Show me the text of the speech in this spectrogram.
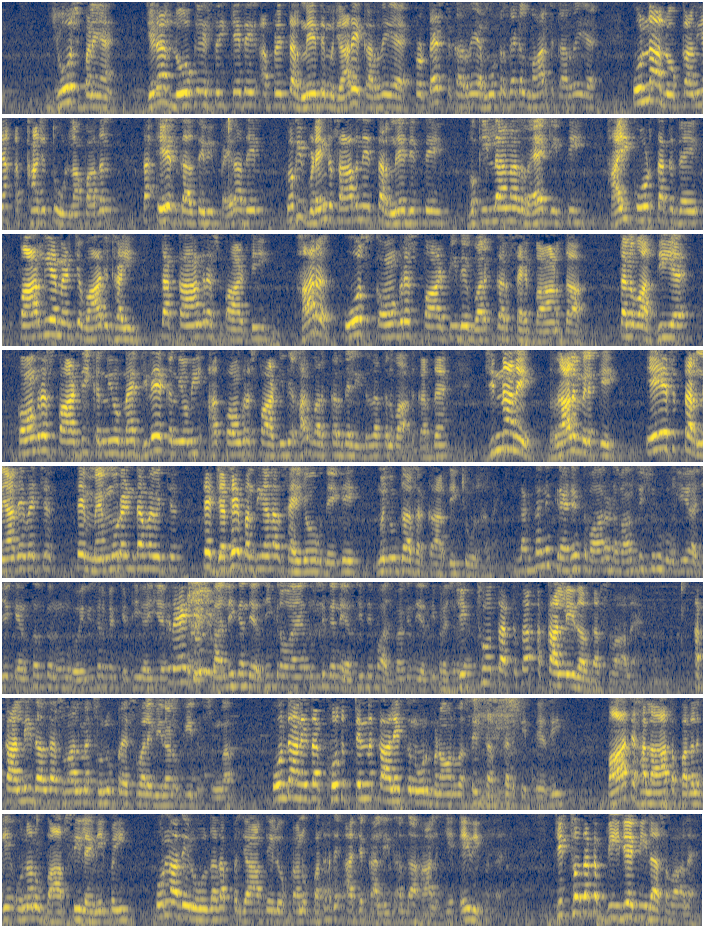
ਜੋਸ਼ ਬਣਿਆ ਜਿਹੜਾ ਲੋਕ ਇਸ ਤਰੀਕੇ ਦੇ ਆਪਣੇ ਧਰਨੇ ਤੇ ਮੁਜ਼ਾਹਰੇ ਕਰ ਰਹੇ ਹੈ ਪ੍ਰੋਟੈਸਟ ਕਰ ਰਹੇ ਹੈ, ਮੋਟਰਸਾਈਕਲ ਮਾਰਚ ਕਰ ਰਹੇ ਹੈ, ਉਹਨਾਂ ਲੋਕਾਂ ਦੀਆਂ ਅੱਖਾਂ 'ਚ ਧੂਲ ਨਾ ਪਾ ਦੇਣ, ਤਾਂ ਇਸ ਗੱਲ ਤੇ ਵੀ ਪਹਿਰਾ ਦੇਣ। ਕਿਉਂਕਿ ਵੜਿੰਗ ਸਾਹਿਬ ਨੇ ਧਰਨੇ ਦਿੱਤੇ, ਵਕੀਲਾਂ ਨਾਲ ਰਹਿ ਕੀਤੀ, ਹਾਈ ਕੋਰਟ ਤੱਕ ਗਏ, ਪਾਰਲੀਮੈਂਟ 'ਚ ਆਵਾਜ਼ ਉਠਾਈ ਤਾਂ ਕਾਂਗਰਸ ਪਾਰਟੀ, ਹਰ ਉਸ ਕਾਂਗਰਸ ਪਾਰਟੀ ਦੇ ਵਰਕਰ ਸਹਿਬਾਨ ਦਾ ਧੰਨਵਾਦੀ ਹੈ। ਕਾਂਗਰਸ ਪਾਰਟੀ ਕੰਨਿਓ, ਮੈਂ ਜ਼ਿਲ੍ਹੇ ਕੰਨਿਓ ਵੀ ਆਹ ਕਾਂਗਰਸ ਪਾਰਟੀ ਦੇ ਹਰ ਵਰਕਰ ਦੇ ਲੀਡਰ ਦਾ ਧੰਨਵਾਦ ਕਰਦਾ ਹਾਂ। ਜਿਨ੍ਹਾਂ ਨੇ ਰਲ ਮਿਲ ਕੇ ਇਸ ਧਰਨਿਆਂ ਦੇ ਵਿੱਚ ਤੇ ਮੈਮੋਰੈਂਡਮ ਵਿੱਚ ਤੇ ਜਥੇਬੰਦੀਆਂ ਨਾਲ ਸਹਿਯੋਗ ਦੇ ਕੇ ਮੌਜੂਦਾ ਸਰਕਾਰ ਦੀ ਚੂਲ ਹਲਾਈ। ਲੱਗਦਾ ਨਹੀਂ ਕ੍ਰੈਡਿਟ ਵਾਰ ਐਡਵਾਂਸ ਹੀ ਸ਼ੁਰੂ ਹੋ ਗਈ ਹੈ ਅਜੇ ਕੈਂਸਲ ਕਾਨੂੰਨ ਹੋਏ ਨਹੀਂ ਸਿਰਫ ਇੱਕ ਚਿੱਠੀ ਆਈ ਹੈ। Credit- ਕਾਲੀ ਕਹਿੰਦੇ ਅਸੀਂ ਕਰਵਾਇਆ ਤੁਸੀਂ ਕਹਿੰਦੇ ਅਸੀਂ ਤੇ ਭਾਜਪਾ ਕਹਿੰਦੇ ਅਸੀਂ ਪ੍ਰੈਸ਼ਰ ਜਿੱਥੋਂ ਤੱਕ ਤਾਂ ਅਕਾਲੀ ਦਲ ਦਾ ਸਵਾਲ ਹੈ। ਅਕਾਲੀ ਦਲ ਦਾ ਸਵਾਲ ਮੈਂ ਤੁਹਾਨੂੰ ਪ੍ਰੈਸ ਵਾਲੇ ਵੀਰਾਂ ਨੂੰ ਕੀ ਦੱਸੂਗਾ? ਉਹਨਾਂ ਨੇ ਤਾਂ ਖੁਦ ਤਿੰਨ ਕਾਲੇ ਕਾਨੂੰਨ ਬਣਾਉਣ ਵਾਸਤੇ ਦਸਤਖਤ ਕੀਤੇ ਸੀ। ਬਾਅਦ ਚ ਹਾਲਾਤ ਬਦਲ ਗਏ ਉਹਨਾਂ ਨੂੰ ਵਾਪਸੀ ਲੈਣੀ ਪਈ। ਉਹਨਾਂ ਦੇ ਰੋਲ ਦਾ ਤਾਂ ਪੰਜਾਬ ਦੇ ਲੋਕਾਂ ਨੂੰ ਪਤਾ ਤੇ ਅੱਜ ਅਕਾਲੀ ਦਲ ਦਾ ਹਾਲ ਕੀ ਹੈ ਇਹ ਵੀ ਪਤਾ ਹੈ। ਜਿੱਥੋਂ ਤੱਕ ਬੀਜੇਪੀ ਦਾ ਸਵਾਲ ਹੈ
